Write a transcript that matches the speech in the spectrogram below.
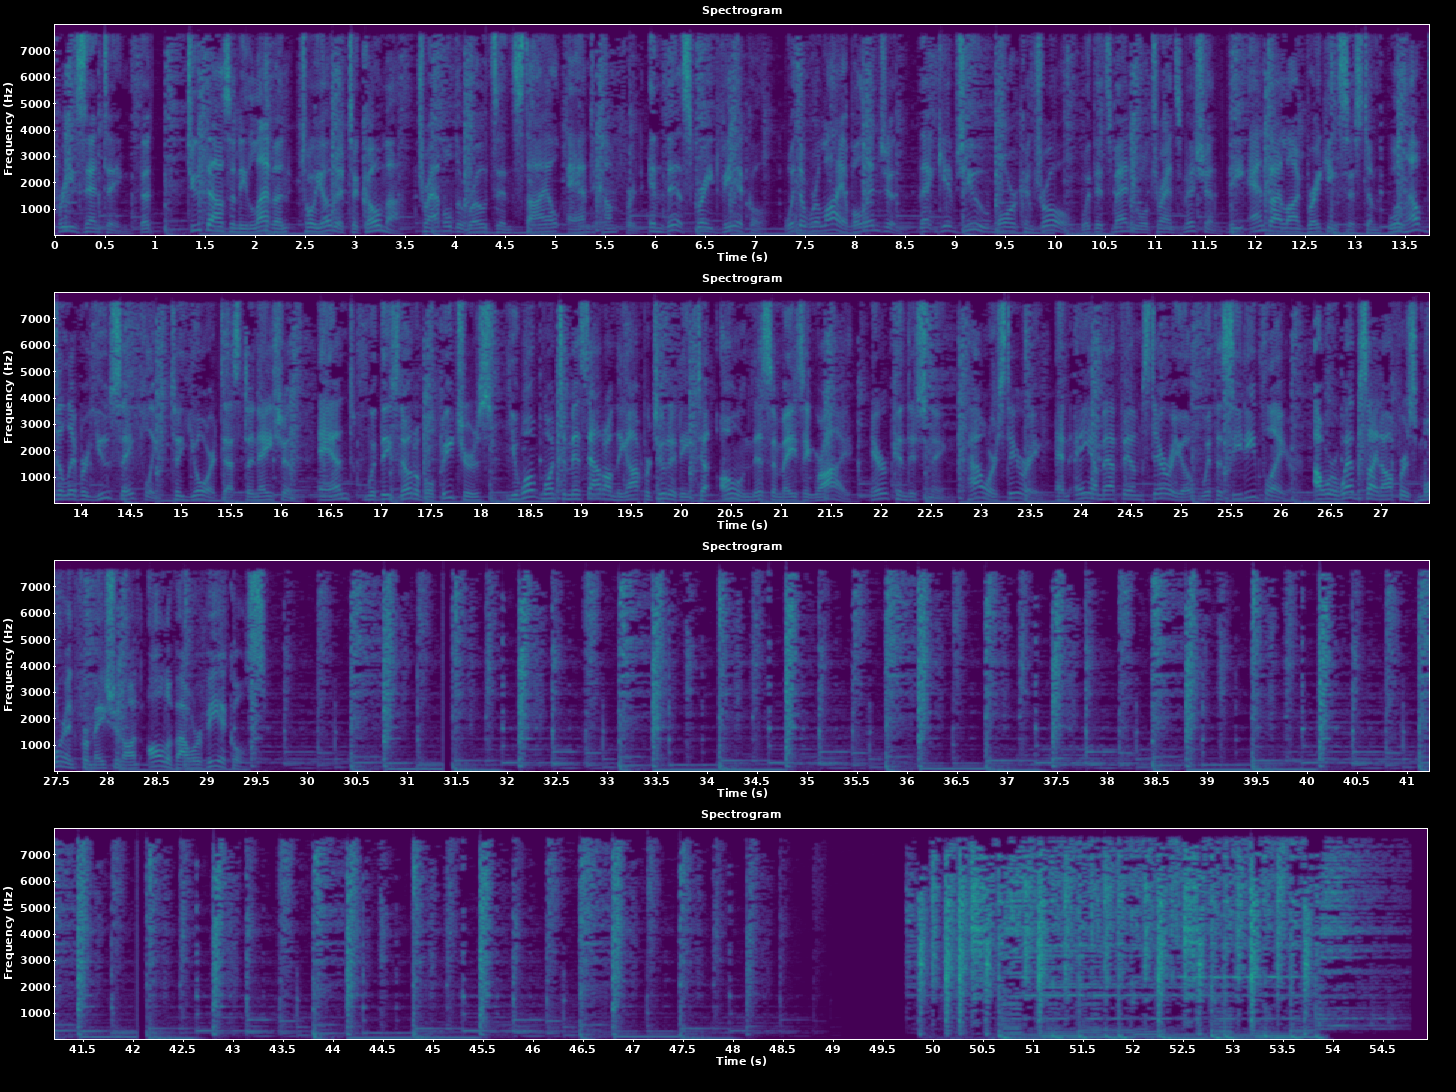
Presenting the 2011 Toyota Tacoma. Travel the roads in style and comfort in this great vehicle with a reliable engine that gives you more control with its manual transmission. The anti-lock braking system will help deliver you safely to your destination. And with these notable features, you won't want to miss out on the opportunity to own this amazing ride. Air conditioning, power steering, and AM FM stereo with a CD player. Our website offers more information on all of our vehicles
